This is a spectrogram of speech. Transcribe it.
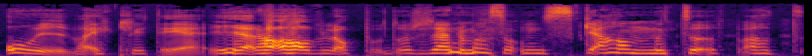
oj vad äckligt det är i era avlopp och då känner man sån skam typ att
